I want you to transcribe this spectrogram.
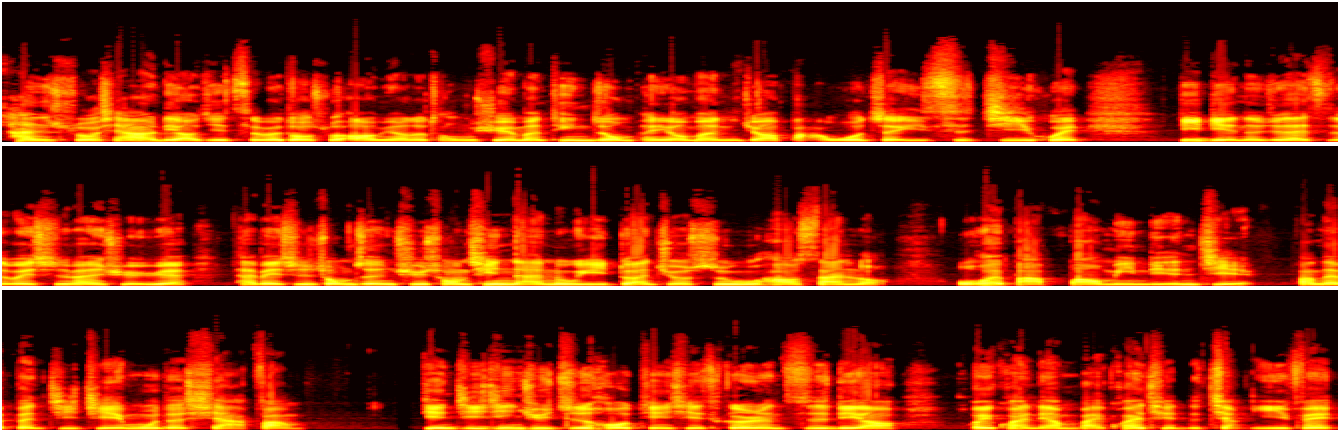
探索、想要了解紫微斗数奥妙的同学们、听众朋友们，你就要把握这一次机会。地点呢就在紫薇师范学院，台北市中正区重庆南路一段九十五号三楼。我会把报名链接放在本集节目的下方，点击进去之后填写个人资料，汇款两百块钱的讲义费，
